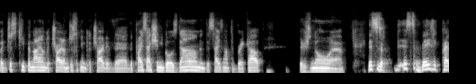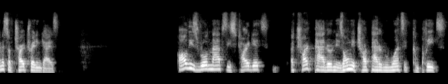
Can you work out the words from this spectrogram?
But just keep an eye on the chart. I'm just looking at the chart. If the, the price action goes down and decides not to break out, there's no. Uh, this is a this is a basic premise of chart trading, guys. All these roadmaps, these targets, a chart pattern is only a chart pattern once it completes.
